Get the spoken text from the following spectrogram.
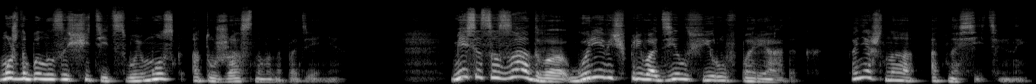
можно было защитить свой мозг от ужасного нападения. Месяца за два Гуревич приводил Фиру в порядок, конечно, относительный.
